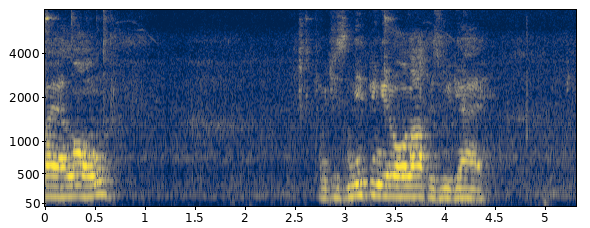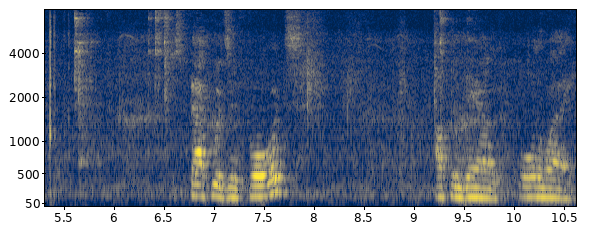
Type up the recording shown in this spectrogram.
way along. We're just nipping it all up as we go. Just backwards and forwards, up and down, all the way.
